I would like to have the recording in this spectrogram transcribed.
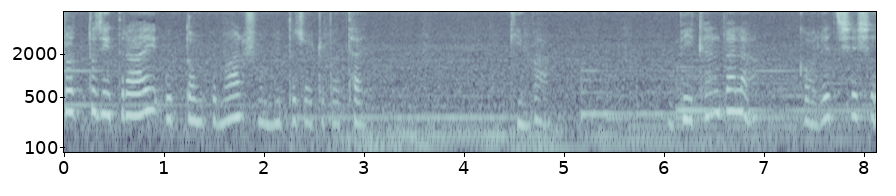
সত্যজিৎ রায়, উত্তম কুমার, সৌমিত্র চট্টোপাধ্যায়। কিংবা বিকালবেলা কলেজ শেষে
